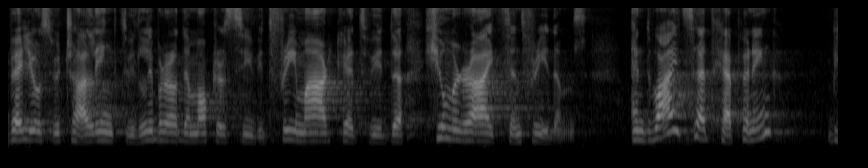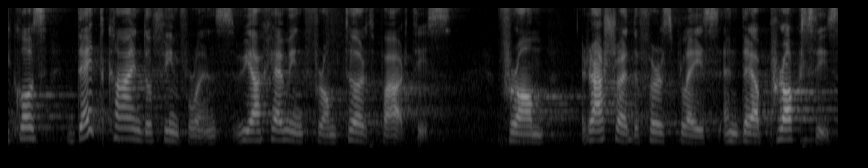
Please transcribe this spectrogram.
values which are linked with liberal democracy, with free market, with uh, human rights and freedoms. And why is that happening? Because that kind of influence we are having from third parties, from Russia in the first place, and their proxies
